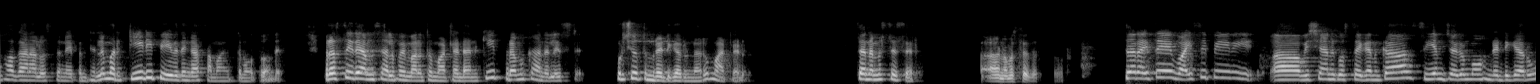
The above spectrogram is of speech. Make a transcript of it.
ఊహాగానాలు వస్తున్న నేపథ్యంలో మరి టీడీపీ ఏ విధంగా సమాయత్తం అవుతోంది ప్రస్తుత ఇదే అంశాలపై మనతో మాట్లాడడానికి ప్రముఖ అనలిస్ట్ పురుషోత్తం రెడ్డి గారు ఉన్నారు. మాట్లాడు సార్ నమస్తే సార్. నమస్తే సార్. అయితే వైసీపీ విషయానికి వస్తే గనక సీఎం జగన్మోహన్ రెడ్డి గారు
